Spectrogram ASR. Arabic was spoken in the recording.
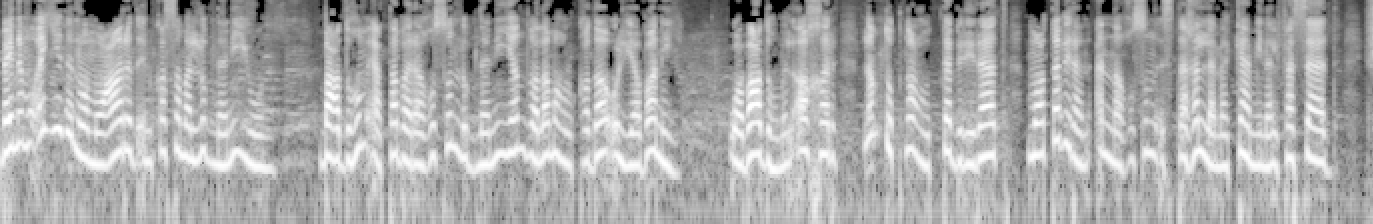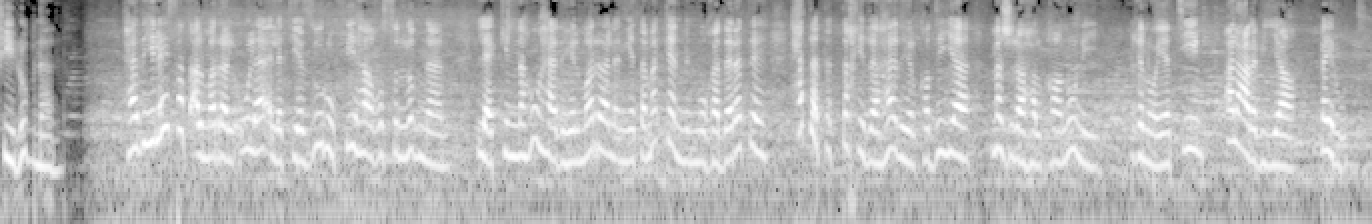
بين مؤيد ومعارض انقسم اللبنانيون. بعضهم اعتبر غصن لبنانيا ظلمه القضاء الياباني وبعضهم الآخر لم تقنعه التبريرات معتبرا أن غصن استغل مكان من الفساد في لبنان. هذه ليست المرة الأولى التي يزور فيها غصن لبنان لكنه هذه المرة لن يتمكن من مغادرته حتى تتخذ هذه القضية مجراها القانوني. غنوة يتيم العربية بيروت.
